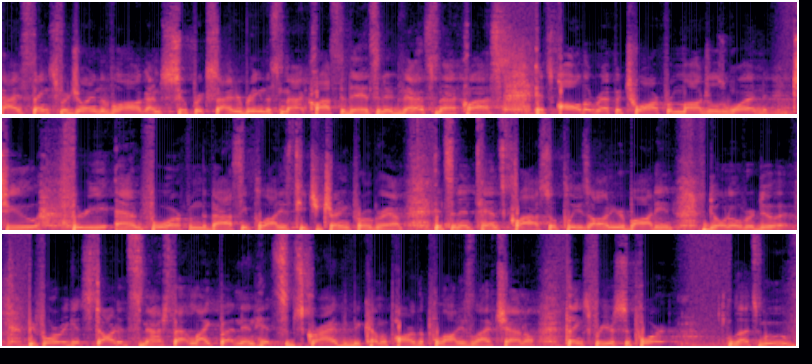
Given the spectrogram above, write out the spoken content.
guys, thanks for joining the vlog. I'm super excited to bring this mat class today. It's an advanced mat class. It's all the repertoire from modules one, two, three, and four from the BASI Pilates teacher training program. It's an intense class, so please honor your body and don't overdo it. Before we get started, smash that like button and hit subscribe to become a part of the Pilates Life channel. Thanks for your support. Let's move.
